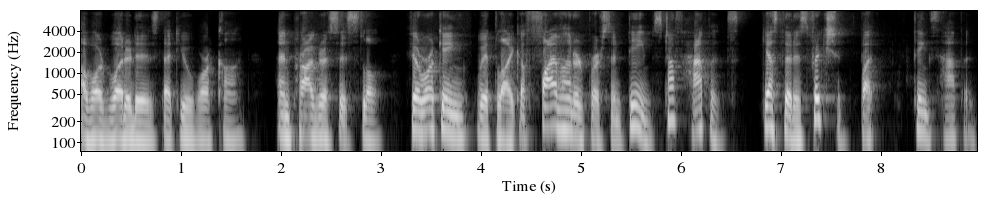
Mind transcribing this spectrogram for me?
about what it is that you work on. And progress is slow. If you're working with like a 500 person team, stuff happens. Yes, there is friction, but things happen.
